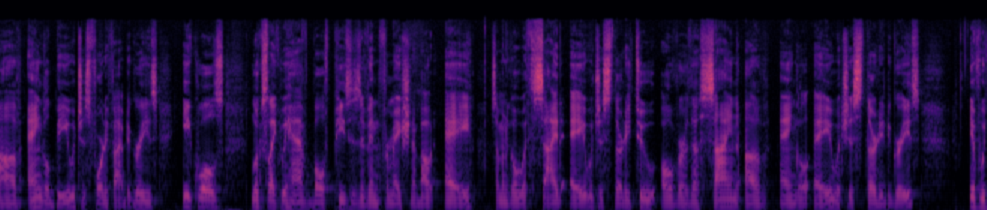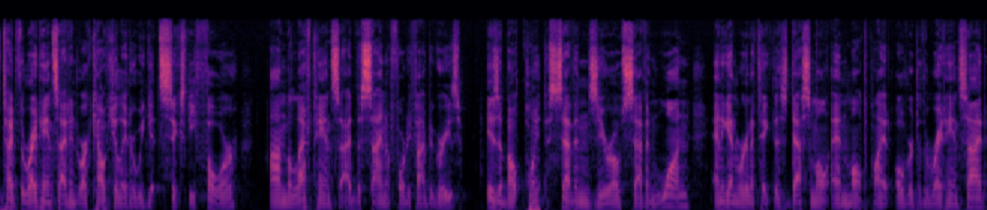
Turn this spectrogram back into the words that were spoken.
of angle B, which is 45 degrees, equals, looks like we have both pieces of information about A. So I'm going to go with side A, which is 32, over the sine of angle A, which is 30 degrees. If we type the right hand side into our calculator, we get 64. On the left hand side, the sine of 45 degrees is about 0.7071. And again, we're going to take this decimal and multiply it over to the right hand side.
